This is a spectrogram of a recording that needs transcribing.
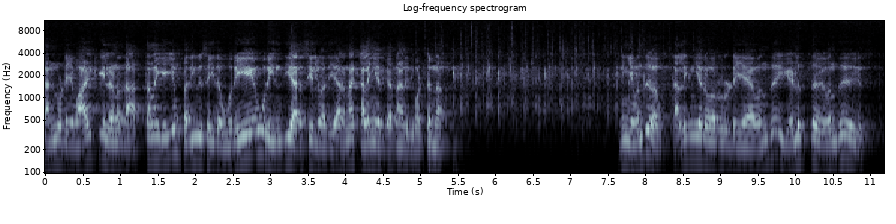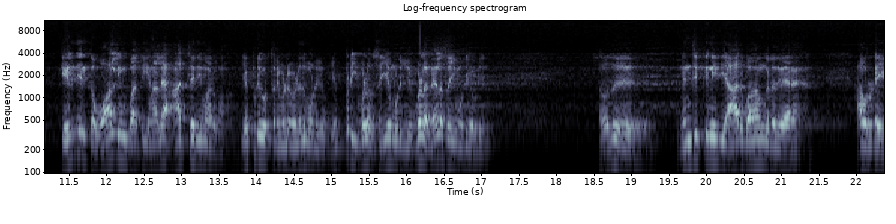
தன்னுடைய வாழ்க்கையில் நடந்த அத்தனையையும் பதிவு செய்த ஒரே ஒரு இந்திய அரசியல்வாதி யாருன்னா கலைஞர் கருணாநிதி மட்டும்தான். நீங்கள் வந்து கலைஞர் அவர்களுடைய வந்து எழுத்தை வந்து எழுதியிருக்க வால்யூம் பார்த்தீங்கனாலே ஆச்சரியமாக இருக்கும். எப்படி ஒருத்தர் இவ்வளோ எழுத முடியும்? எப்படி இவ்வளோ செய்ய முடியும்? இவ்வளோ வேலை செய்ய முடியும் அப்படின்னு. அதாவது நெஞ்சுக்கு நீதி ஆறு பாகங்கிறது வேற. அவருடைய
